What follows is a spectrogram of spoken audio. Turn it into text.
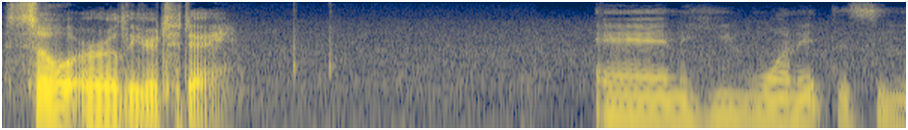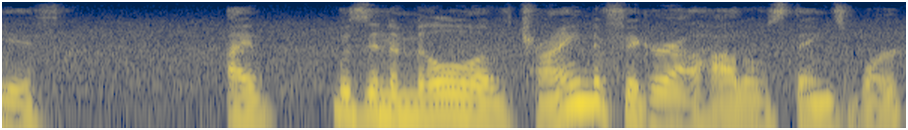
So earlier today. and he wanted to see if I was in the middle of trying to figure out how those things work.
